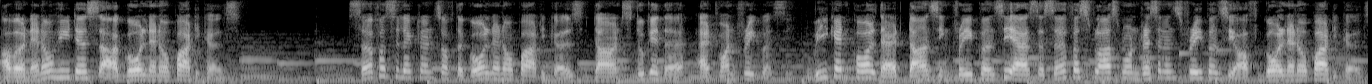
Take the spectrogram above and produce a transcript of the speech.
Our nanoheaters are gold nanoparticles. Surface electrons of the gold nanoparticles dance together at one frequency. We can call that dancing frequency as the surface plasmon resonance frequency of gold nanoparticles.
